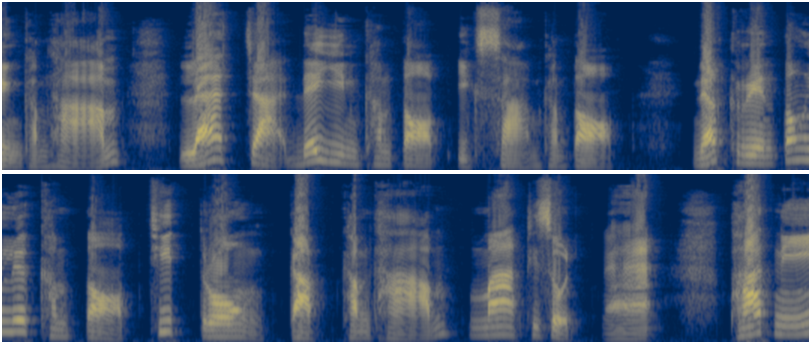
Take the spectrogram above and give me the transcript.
1คำถาม และจะได้ยินคำตอบอีก 3คำตอบ นักเรียนต้องเลือกคำตอบที่ตรงกับคำถามมากที่สุดนะฮะพาร์ทนี้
